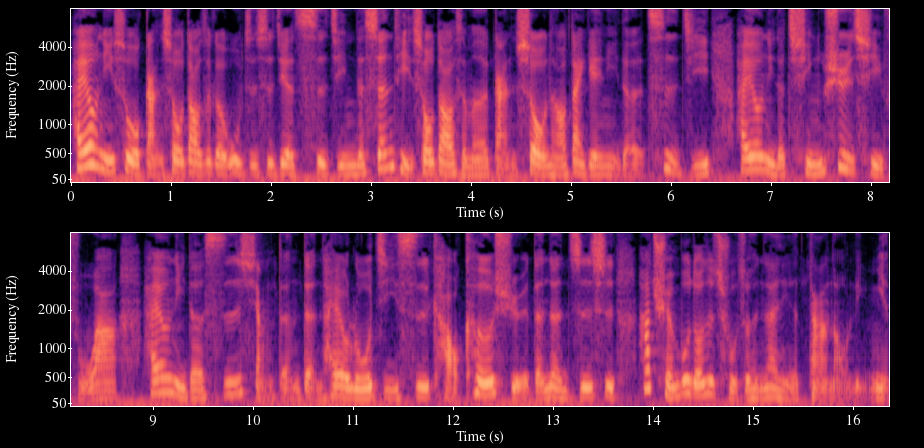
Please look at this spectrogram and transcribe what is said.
还有你所感受到这个物质世界的刺激，你的身体受到什么的感受，然后带给你的刺激，还有你的情绪起伏啊，还有你的思想等等，还有逻辑思考、科学等等知识，它全部都是储存在你的大脑里面，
